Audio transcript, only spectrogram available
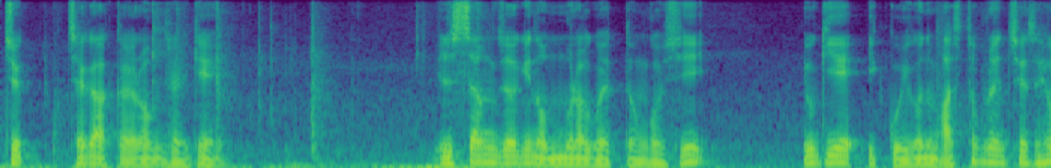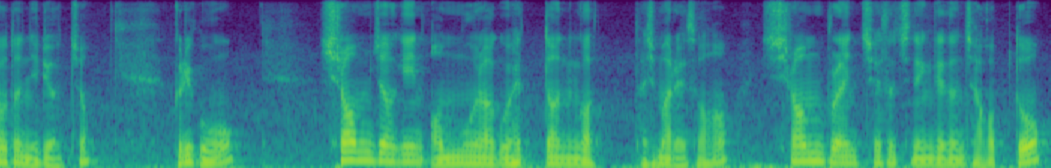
즉 제가 아까 여러분들에게 일상적인 업무라고 했던 것이 여기에 있고 이거는 master branch에서 해오던 일이었죠. 그리고 실험적인 업무라고 했던 것, 다시 말해서 실험 branch에서 진행되던 작업도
